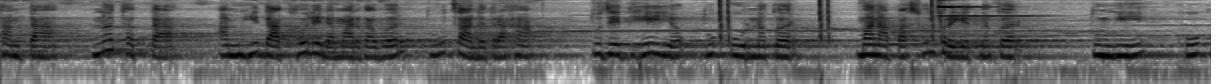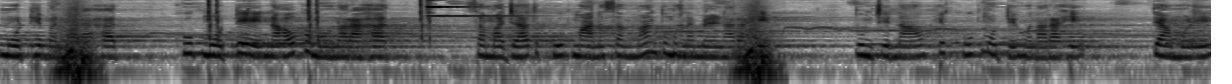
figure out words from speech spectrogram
थांबता न थकता आम्ही दाखवलेल्या मार्गावर तू चालत राहा. तुझे ध्येय तू पूर्ण कर. मनापासून प्रयत्न कर. तुम्ही खूप मोठे बनणार आहात. खूप मोठे नाव कमवणार आहात. समाजात खूप मानसन्मान तुम्हाला मिळणार आहे. तुमचे नाव हे खूप मोठे होणार आहे. त्यामुळे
